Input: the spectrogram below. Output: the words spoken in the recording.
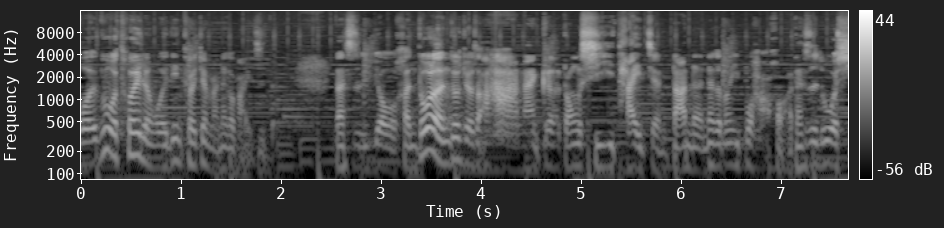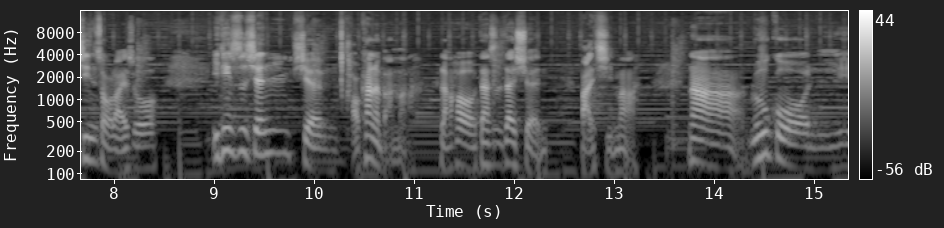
我如果推人，我一定推荐买那个牌子的。但是有很多人都觉得啊，那个东西太简单了，那个东西不好滑。但是如果新手来说，一定是先选好看的版嘛，然后但是再选版型嘛。那如果你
